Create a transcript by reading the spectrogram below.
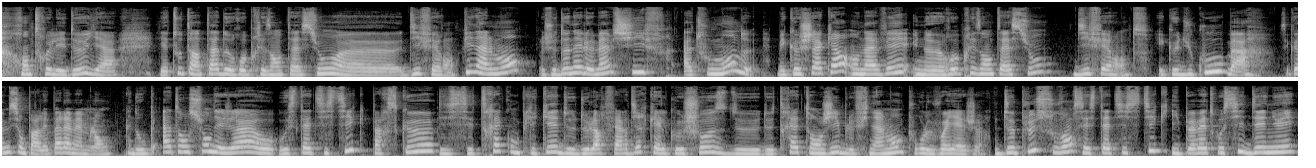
entre les deux, il y a, tout un tas de représentations euh, différentes. Finalement, je donnais le même chiffre à tout le monde, mais que chacun en avait une représentation différente. Et que du coup, bah, c'est comme si on parlait pas la même langue. Donc attention déjà aux, statistiques parce que c'est très compliqué de, leur faire dire quelque chose de, très tangible finalement pour le voyageur. De plus, souvent ces statistiques, ils peuvent être aussi dénués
